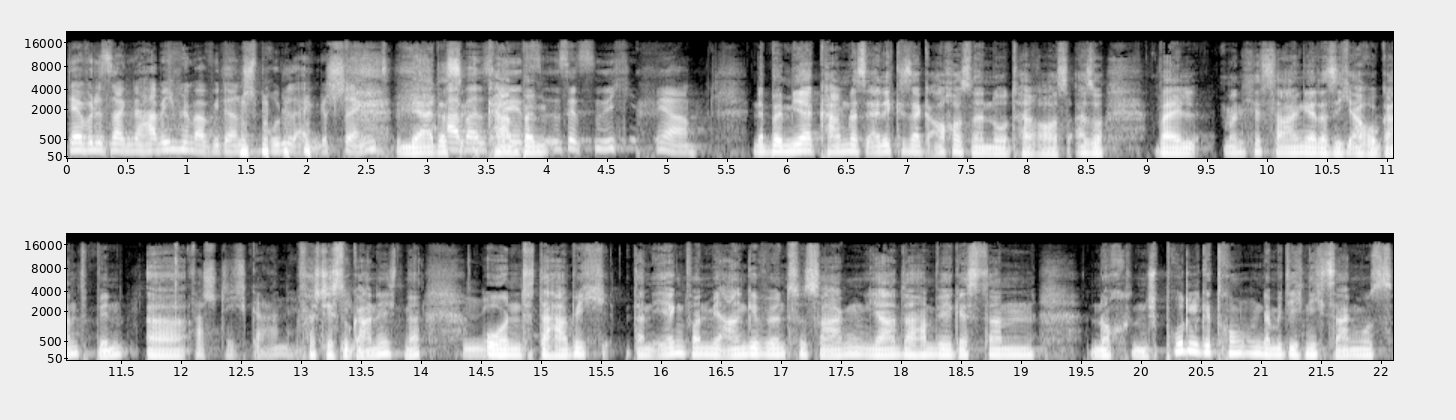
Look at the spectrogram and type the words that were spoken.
der würde sagen, da habe ich mir mal wieder einen Sprudel eingeschenkt. Ja, das Aber es kam ist, jetzt, ist jetzt nicht, ja. Na, bei mir kam das ehrlich gesagt auch aus einer Not heraus. Also, weil manche sagen ja, dass ich arrogant bin. Äh, Verstehe ich gar nicht. Verstehst du gar nicht, ne? Und da habe ich dann irgendwann mir angewöhnt zu sagen, ja, da haben wir gestern noch einen Sprudel getrunken, damit ich nicht sagen muss,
